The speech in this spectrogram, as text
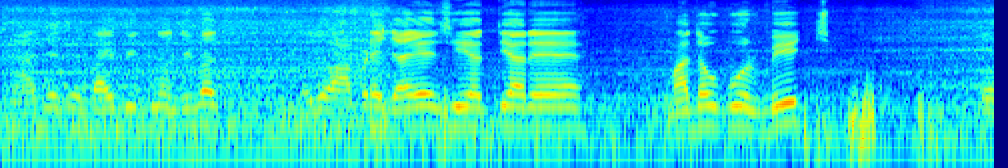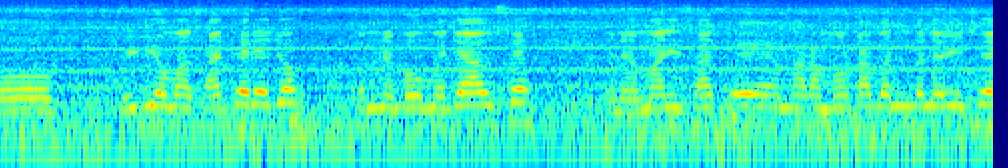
અને આજે છે ભાઈબીજનો દિવસ. તો જો આપણે જઈએ છીએ અત્યારે માધવપુર બીચ. તો વિડીયોમાં સાથે રહેજો. તમને બહુ મજા આવશે. અને અમારી સાથે અમારા મોટા બન બનાવી છે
